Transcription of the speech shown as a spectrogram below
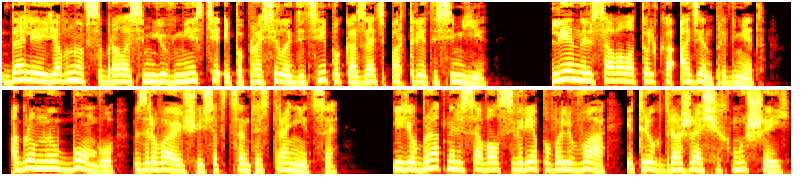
Далее я вновь собрала семью вместе и попросила детей показать портреты семьи. Лена рисовала только один предмет — огромную бомбу, взрывающуюся в центре страницы. Ее брат нарисовал свирепого льва и трех дрожащих мышей.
